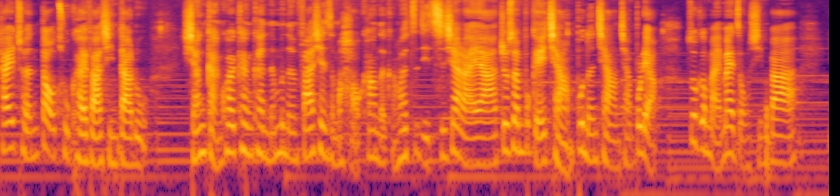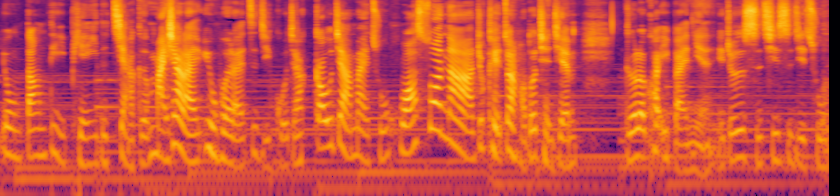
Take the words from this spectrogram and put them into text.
开船到处开发新大陆，想赶快看看能不能发现什么好康的，赶快自己吃下来呀！就算不给抢，不能抢，抢不了，做个买卖总行吧？用当地便宜的价格买下来，运回来自己国家高价卖出，划算呐，就可以赚好多钱钱。隔了快一百年，也就是十七世纪初，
